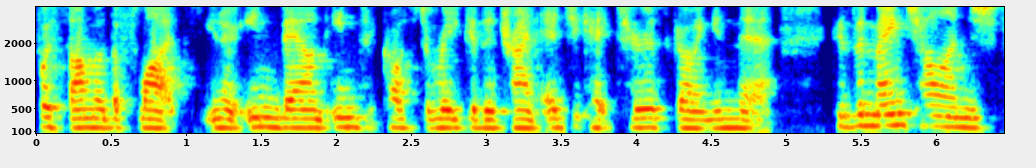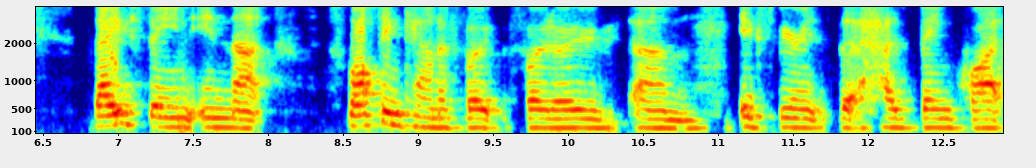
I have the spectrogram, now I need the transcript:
for some of the flights, you know, inbound into Costa Rica to try and educate tourists going in there. Because the main challenge they've seen in that sloth encounter photo um, experience that has been quite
